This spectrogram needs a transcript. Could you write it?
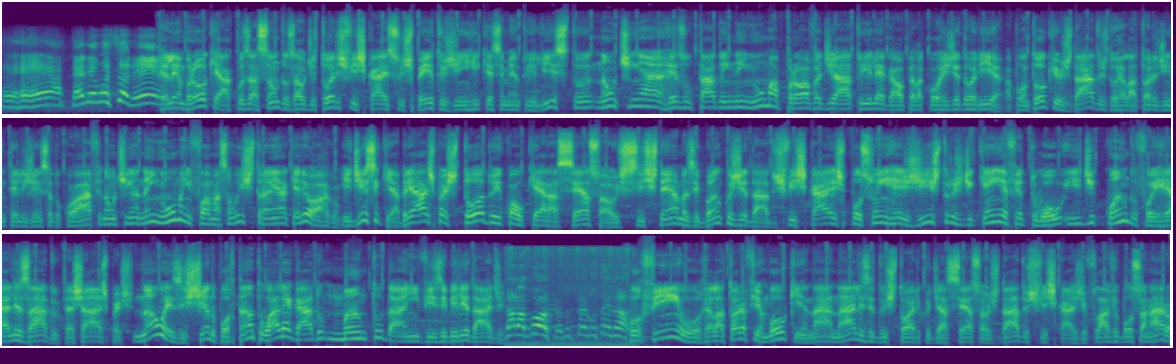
É, até me emocionei. Relembrou que a acusação dos auditores fiscais suspeitos de enriquecimento ilícito não tinha resultado em nenhuma prova de ato ilegal pela corregedoria. Apontou que os dados do relatório de inteligência do COAF não tinham nenhuma informação estranha àquele órgão. E disse que, abre aspas, todo e qualquer acesso aos sistemas e bancos bancos de dados fiscais possuem registros de quem efetuou e de quando foi realizado. Fecha aspas. Não existindo, portanto, o alegado manto da invisibilidade. Cala a boca, não perguntei nada. Por fim, o relatório afirmou que, na análise do histórico de acesso aos dados fiscais de Flávio Bolsonaro,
